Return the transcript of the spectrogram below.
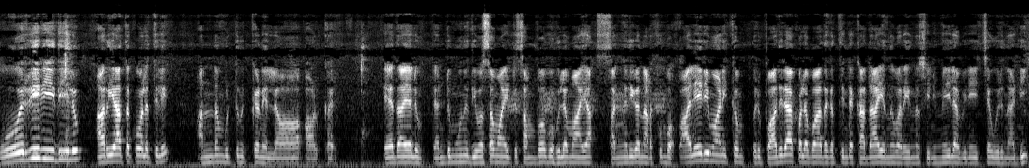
ഒരു രീതിയിലും അറിയാത്ത കോലത്തിൽ അന്തം വിട്ട് നിൽക്കണ എല്ലാ ആൾക്കാരും. ഏതായാലും രണ്ടു മൂന്ന് ദിവസമായിട്ട് സംഭവബഹുലമായ സംഗതികൾ നടക്കുമ്പോൾ പാലേരി മാണിക്കം ഒരു പാതിരാ കൊലപാതകത്തിന്റെ കഥ എന്ന് പറയുന്ന സിനിമയിൽ അഭിനയിച്ച ഒരു നടി.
